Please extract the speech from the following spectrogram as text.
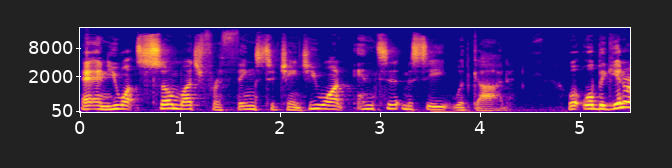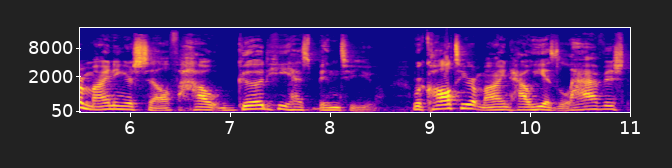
And you want so much for things to change. You want intimacy with God. Well, begin reminding yourself how good He has been to you. Recall to your mind how He has lavished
